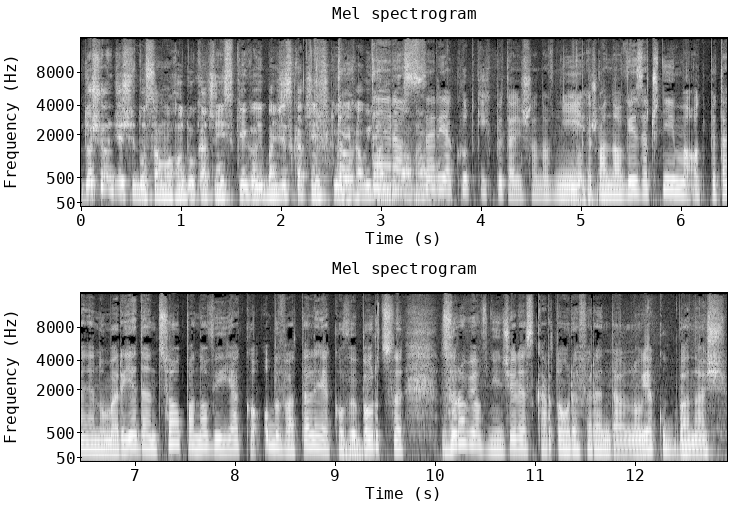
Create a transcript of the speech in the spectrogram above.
Dosiądzie się do samochodu Kaczyńskiego i będzie z Kaczyńskim To jechał i teraz seria krótkich pytań, szanowni Dobrze. panowie. Zacznijmy od pytania numer jeden. Co panowie jako obywatele, jako wyborcy zrobią w niedzielę z kartą referendalną? Jakub Banaś.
